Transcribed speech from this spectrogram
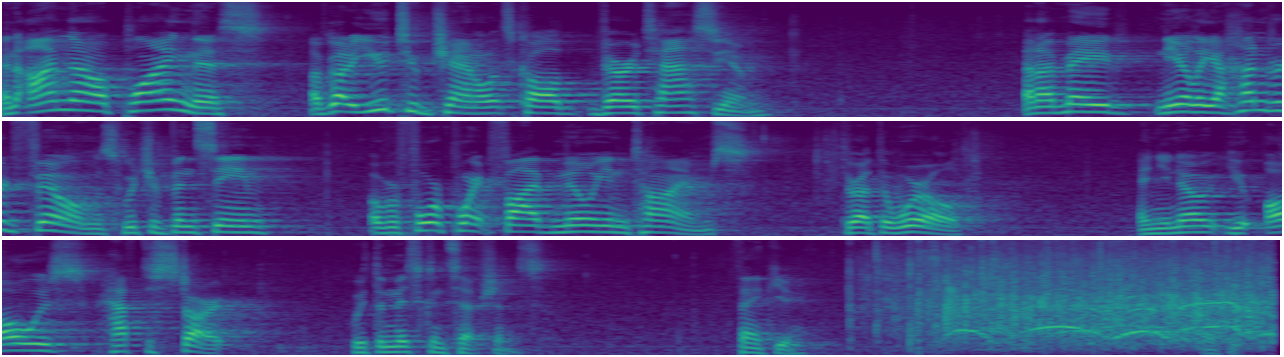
And I'm now applying this. I've got a YouTube channel, it's called Veritasium. And I've made nearly 100 films which have been seen over 4.5 million times throughout the world. And you know, you always have to start with the misconceptions. Thank you. Thank you.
